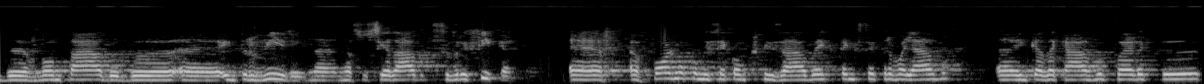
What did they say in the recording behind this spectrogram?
de vontade de uh, intervir na, na, sociedade que se verifica. Uh, a forma como isso é concretizado é que tem que ser trabalhado uh, em cada caso para que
